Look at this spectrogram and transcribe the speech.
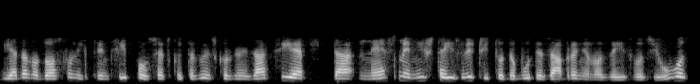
Jedan od osnovnih principa u svetskoj trgovinskoj organizaciji je da ne sme ništa izričito da bude zabranjeno za izvoz i uvoz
